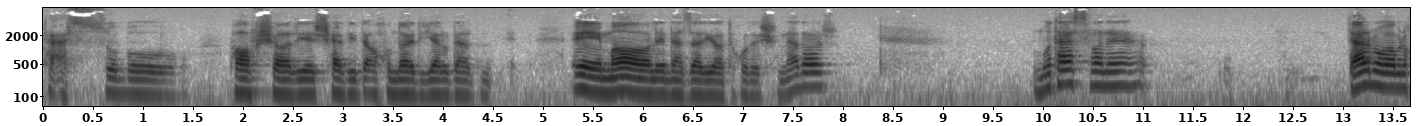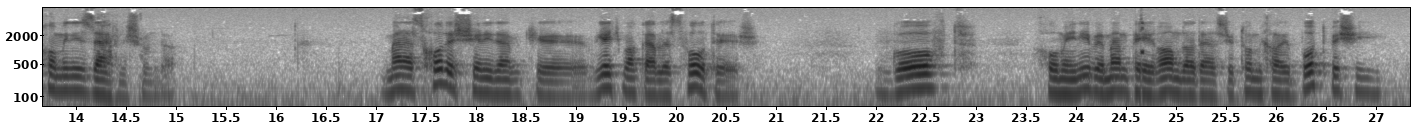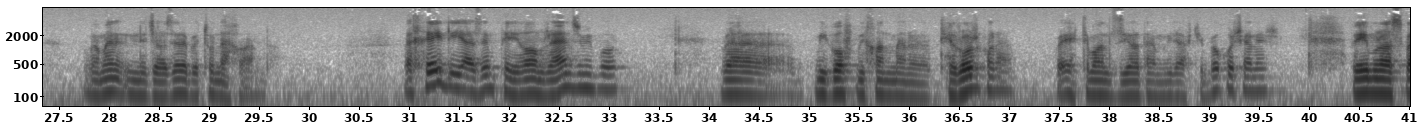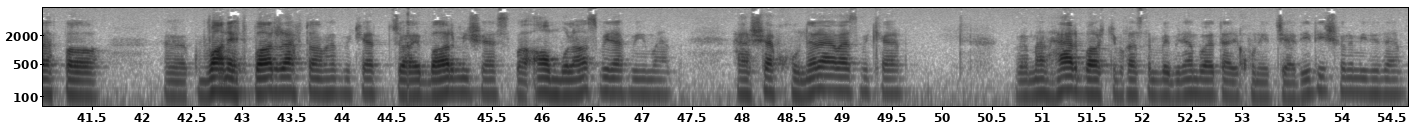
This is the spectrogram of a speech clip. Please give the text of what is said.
تعصب و پافشاری شدید آخوندهای دیگر رو در اعمال نظریات خودش نداشت. متاسفانه در مقابل خمینی ضعف نشون داد. من از خودش شنیدم که یک ماه قبل از فوتش گفت خمینی به من پیغام داده است که تو می‌خوای بت بشی و من این اجازه رو به تو نخواهم داد. و خیلی از این پیغام رنج می‌برد و می‌گفت می‌خوان منو ترور کنم و احتمال زیادم می‌رفت که بکشنش. و این مناسبت با وانت بار رفت آمد می‌کرد. جای بار میشست با آمبولانس می‌رفت میومد هر شب خونه رو عوض می‌کرد. و من هر بار که می‌خواستم ببینم باید در خونه جدیدی رو می‌دیدم.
